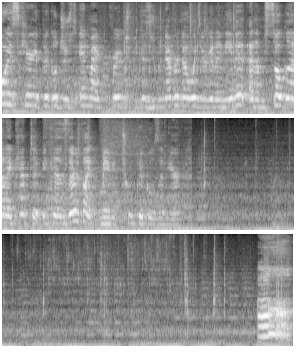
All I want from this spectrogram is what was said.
Always carry pickle juice in my fridge because you never know when you're gonna need it, and I'm so glad I kept it because there's like maybe two pickles in here. Oh!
